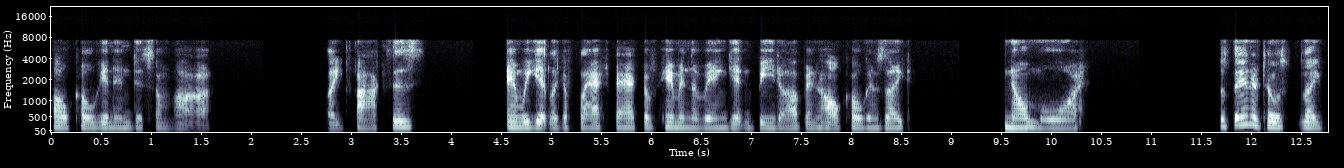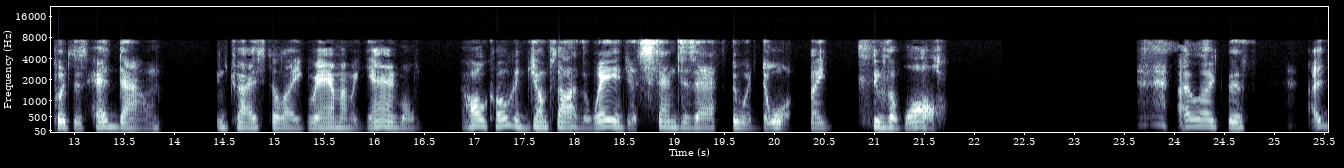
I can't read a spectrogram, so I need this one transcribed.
Hulk Hogan into some uh like boxes and we get like a flashback of him in the ring getting beat up and Hulk Hogan's like no more. So Thanatos like puts his head down and tries to like ram him again. Well Hulk Hogan jumps out of the way and just sends his ass through a door, like through the wall. I like this. I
